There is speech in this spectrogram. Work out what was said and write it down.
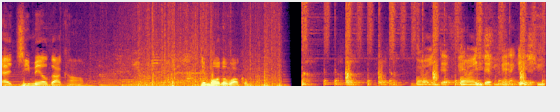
at gmail.com. You're more than welcome. Different issues.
